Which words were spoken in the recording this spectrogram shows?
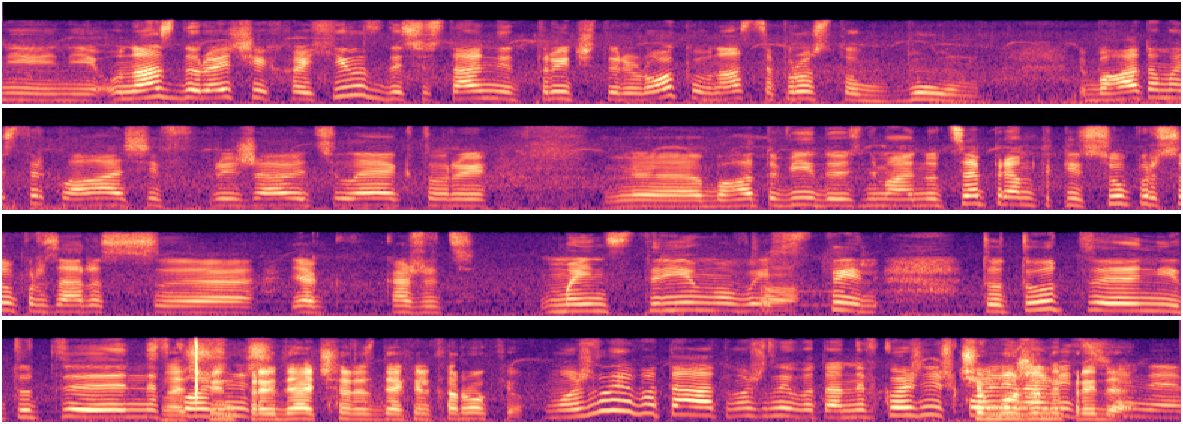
ні, ні. У нас, до речі, хай-хілс десь останні 3-4 роки у нас це просто бум. І багато майстер-класів, приїжджають лектори, е, багато відео знімають. Ну це прям такий супер-супер зараз, е, як кажуть, мейнстрімовий Так. стиль. То тут е, ні, тут не в Значить, кожній він прийде через декілька років. Можливо, так, можливо, та не в кожній школі може, не прийде? і не.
